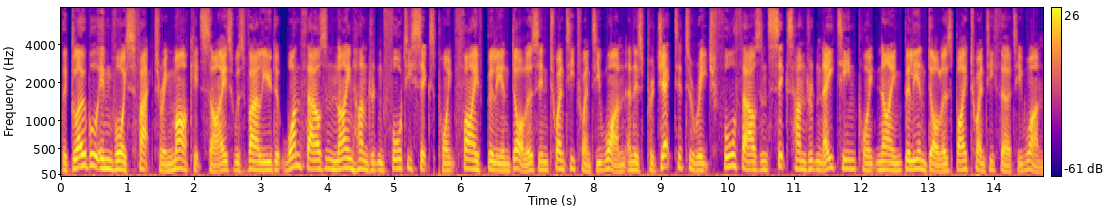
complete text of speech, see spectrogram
the global invoice factoring market size was valued at $1,946.5 billion in 2021 and is projected to reach $4,618.9 billion by 2031.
